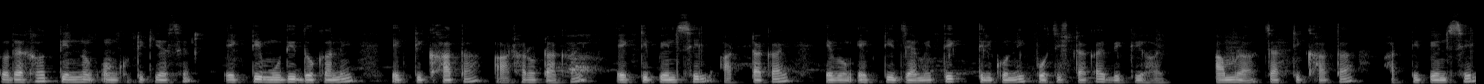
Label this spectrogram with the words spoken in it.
তো দেখো, তিন নং অঙ্কটি কি আছে? একটি মুদি দোকানে একটি খাতা আঠারো টাকায়, একটি পেন্সিল আট টাকায় এবং একটি জ্যামিতিক ত্রিকোণী পঁচিশ টাকায় বিক্রি হয়। আমরা চারটি খাতা, আটটি পেন্সিল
